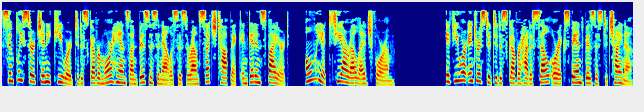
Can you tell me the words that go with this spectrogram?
Simply search any keyword to discover more hands-on business analysis around such topic and get inspired. Only at TRL Edge Forum. If you are interested to discover how to sell or expand business to China,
